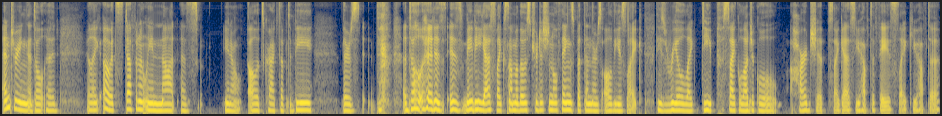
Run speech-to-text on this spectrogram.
entering adulthood, you're like, oh, it's definitely not as, you know, all it's cracked up to be. There's adulthood is is maybe yes like some of those traditional things, but then there's all these like these real like deep psychological hardships i guess you have to face like you have to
